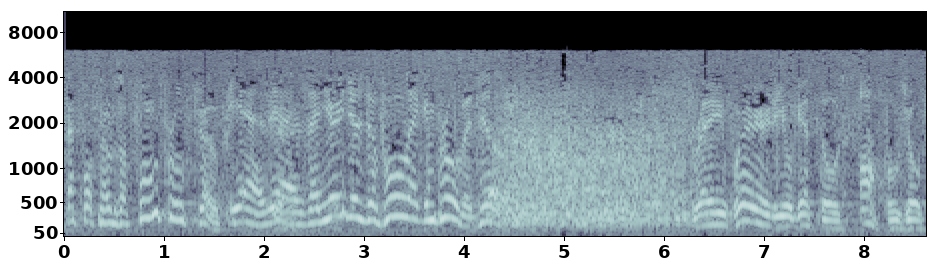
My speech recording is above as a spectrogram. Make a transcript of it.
That's what's known as a foolproof joke. Yes, yes, and you're just a fool that can prove it, too. Ray, where do you get those awful jokes?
